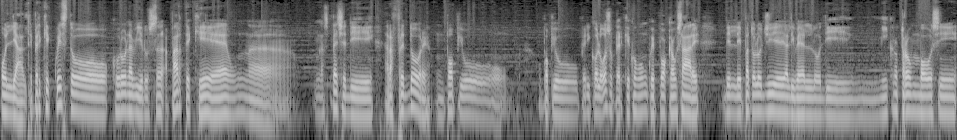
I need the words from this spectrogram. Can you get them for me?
o gli altri, perché questo coronavirus, a parte che è un, uh, una specie di raffreddore un po' più un po' più pericoloso perché comunque può causare delle patologie a livello di microtrombosi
